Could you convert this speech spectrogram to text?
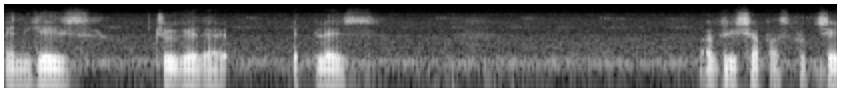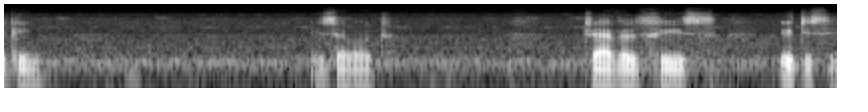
engage together a place. A visa passport checking is about travel fees etc.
